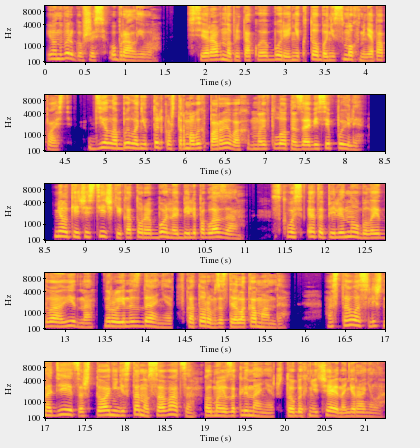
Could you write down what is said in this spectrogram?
и он, выругавшись, убрал его. Все равно при такой буре никто бы не смог меня попасть. Дело было не только в штормовых порывах, но и в плотной завесе пыли. Мелкие частички, которые больно били по глазам. Сквозь эту пелену было едва видно руины здания, в котором застряла команда. Оставалось лишь надеяться, что они не станут соваться под мое заклинание, чтобы их нечаянно не ранило.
